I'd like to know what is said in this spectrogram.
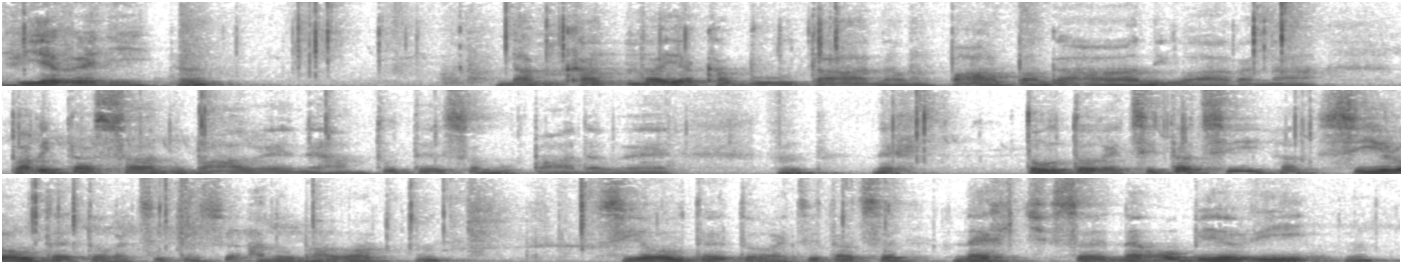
vyjevení. Hm? Nakata yakabhuta nam papagaha nivárana paritasa nubhave nehantu te samupádave. Hm? Nech touto recitací, hm? sílou této recitace anubhava, hm? Sílou této recitace, nechť se neobjeví hm,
